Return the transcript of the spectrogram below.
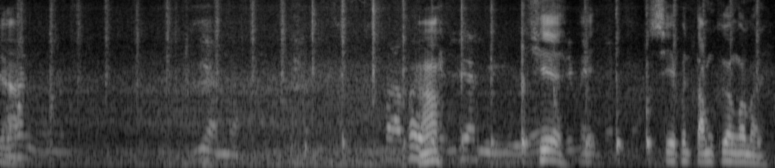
จ้าเลี้ยงนะปลาไปเลี้ยงอยู่โอเคให้เชฟเป็นตำเครื่องก่อนมานี่เอา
